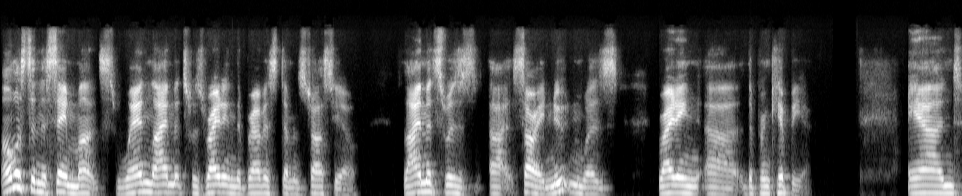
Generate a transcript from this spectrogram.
almost in the same months, when Leibniz was writing the Brevis Demonstratio, Leibniz was, uh, sorry, Newton was writing uh, the Principia. And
